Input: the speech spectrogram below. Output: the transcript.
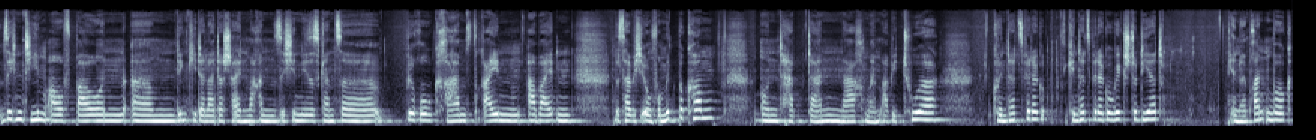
sich ein Team aufbauen, ähm, den Kita-Leiterschein machen, sich in dieses ganze Bürokrams reinarbeiten. Das habe ich irgendwo mitbekommen und habe dann nach meinem Abitur Kindheitspädagog Kindheitspädagogik studiert in Neubrandenburg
